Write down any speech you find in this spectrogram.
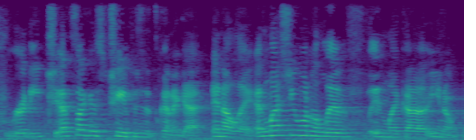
pretty cheap. That's like as cheap as it's gonna get in LA, unless you wanna live in like a, you know,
